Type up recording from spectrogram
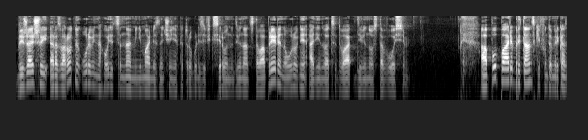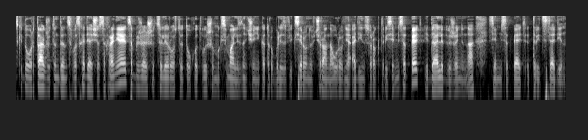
Ближайший разворотный уровень находится на минимальных значениях, которые были зафиксированы 12 апреля на уровне 1.2298. А по паре британский фунт американский доллар также тенденция восходящая сохраняется. Ближайшие цели роста это уход выше максимальных значений, которые были зафиксированы вчера на уровне 1.4375 и далее движение на 75.31.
